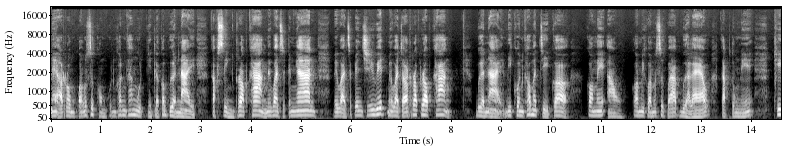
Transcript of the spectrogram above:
ในอารมณ์ความรู้สึกของคุณค่อนข้างหงุดหงิดแล้วก็เบื่อหน่ายกับสิ่งรอบข้าง ไม่ว่าจะเป็นงาน ไม่ว่าจะเป็นชีวิต ไม่ว่าจะรอบๆข้าง เบื่อหน่าย มีคนเข้ามาจีบก็ก็ไม่เอา ก็มีความรู้สึกว่าเบื่อแล้วกับตรงนี้ ที่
